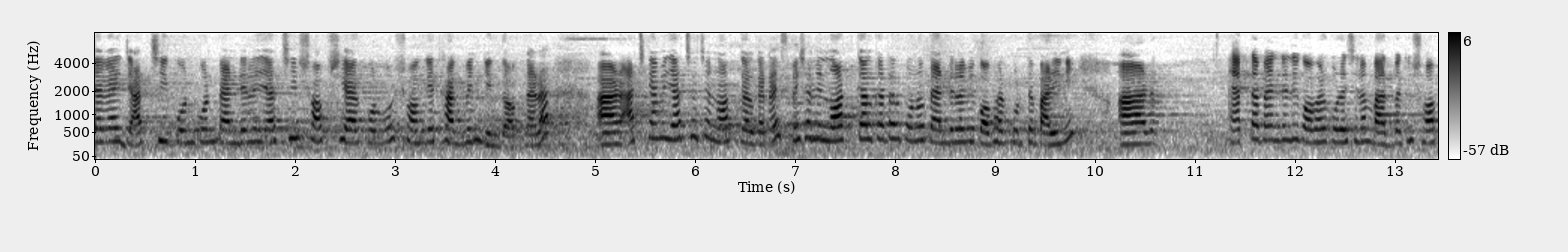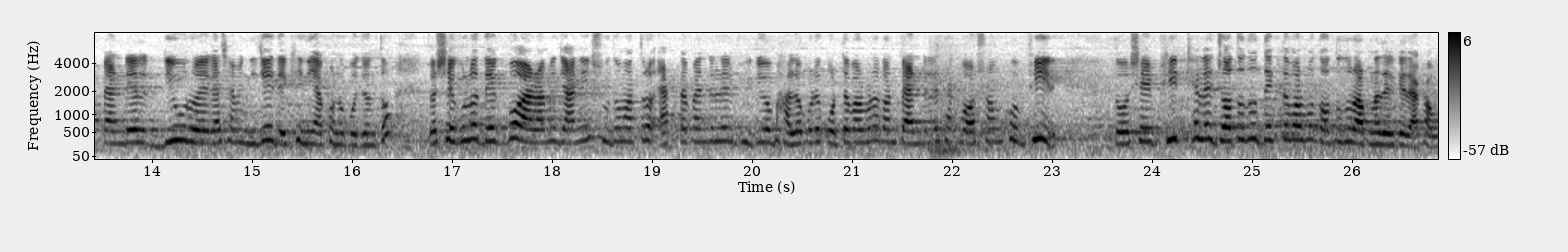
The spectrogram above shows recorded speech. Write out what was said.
জায়গায় যাচ্ছি, কোন কোন প্যান্ডেলে যাচ্ছি, সব শেয়ার করব, সঙ্গে থাকবেন কিন্তু আপনারা। আর আজকে আমি যাচ্ছি হচ্ছে নর্থ ক্যালকাটায় স্পেশালি নর্থ ক্যালকাটার কোনো প্যান্ডেল আমি কভার করতে পারিনি। আর একটা প্যান্ডেলই কভার করেছিলাম বাদ বাকি সব প্যান্ডেল ডিউ রয়ে গেছে, আমি নিজেই দেখিনি এখনও পর্যন্ত। তো সেগুলো দেখব, আর আমি জানি শুধুমাত্র একটা প্যান্ডেলের ভিডিও ভালো করে করতে পারব না, কারণ প্যান্ডেলে থাকবে অসংখ্য ভিড়। তো সেই ভিড় ঠেলে যতদূর দেখতে পারব, ততদূর আপনাদেরকে দেখাবো।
